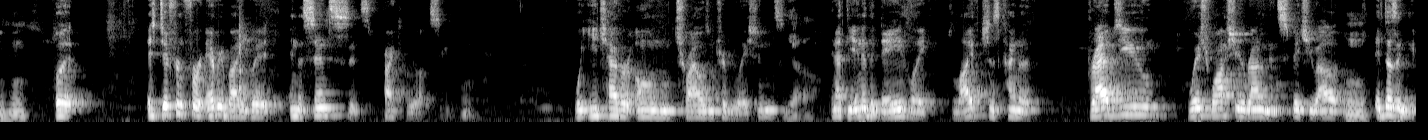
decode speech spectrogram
Mhm. but it's different for everybody but in the sense it's practically all the same we each have our own trials and tribulations. Yeah. And at the end of the day like life just kind of grabs you wish wash you around and then spits you out. Mm. it doesn't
